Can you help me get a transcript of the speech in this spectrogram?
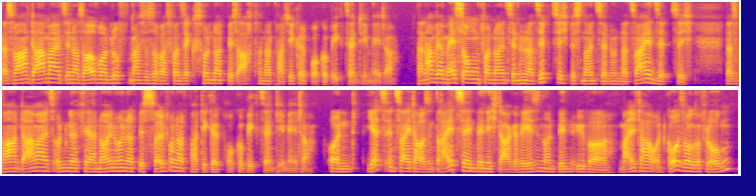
Das waren damals in der sauberen Luftmasse sowas von 600 bis 800 Partikel pro Kubikzentimeter. Dann haben wir Messungen von 1970 bis 1972. Das waren damals ungefähr 900 bis 1200 Partikel pro Kubikzentimeter. Und jetzt in 2013 bin ich da gewesen und bin über Malta und Gozo geflogen.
